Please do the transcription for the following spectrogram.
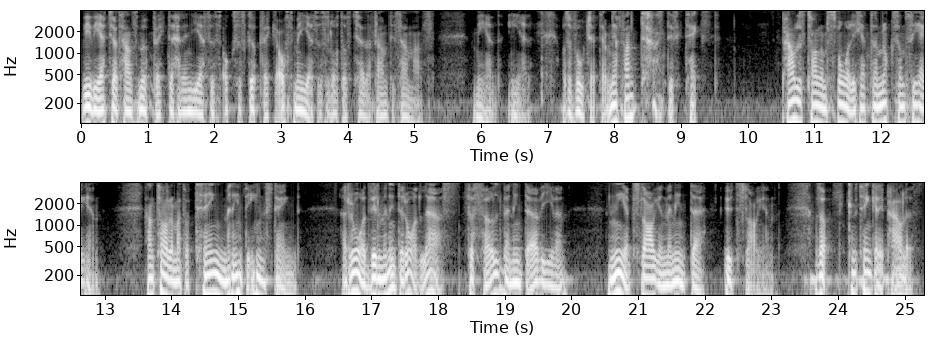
Vi vet ju att han som uppväckte Herren Jesus också ska uppväcka oss med Jesus och låta oss träda fram tillsammans med er. Och så fortsätter det. Men det är en fantastisk text. Paulus talar om svårigheterna men också om segern. Han talar om att vara trängd men inte instängd. Rådvill men inte rådlös. Förföljd men inte övergiven. Nedslagen men inte utslagen. Alltså, kan du tänka dig Paulus?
